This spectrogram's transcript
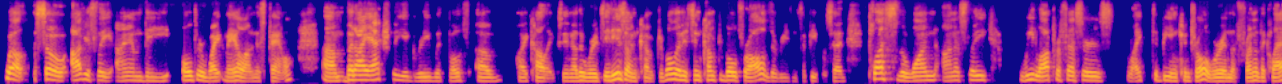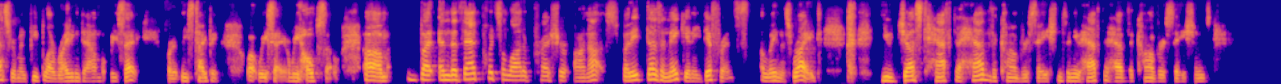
Well, so obviously, I am the older white male on this panel, um, but I actually agree with both of my colleagues. In other words, it is uncomfortable, and it's uncomfortable for all of the reasons that people said, plus the one, honestly, we law professors like to be in control. We're in the front of the classroom, and people are writing down what we say, or at least typing what we say, or we hope so. Um, but and that that puts a lot of pressure on us but it doesn't make any difference alena's right you just have to have the conversations and you have to have the conversations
